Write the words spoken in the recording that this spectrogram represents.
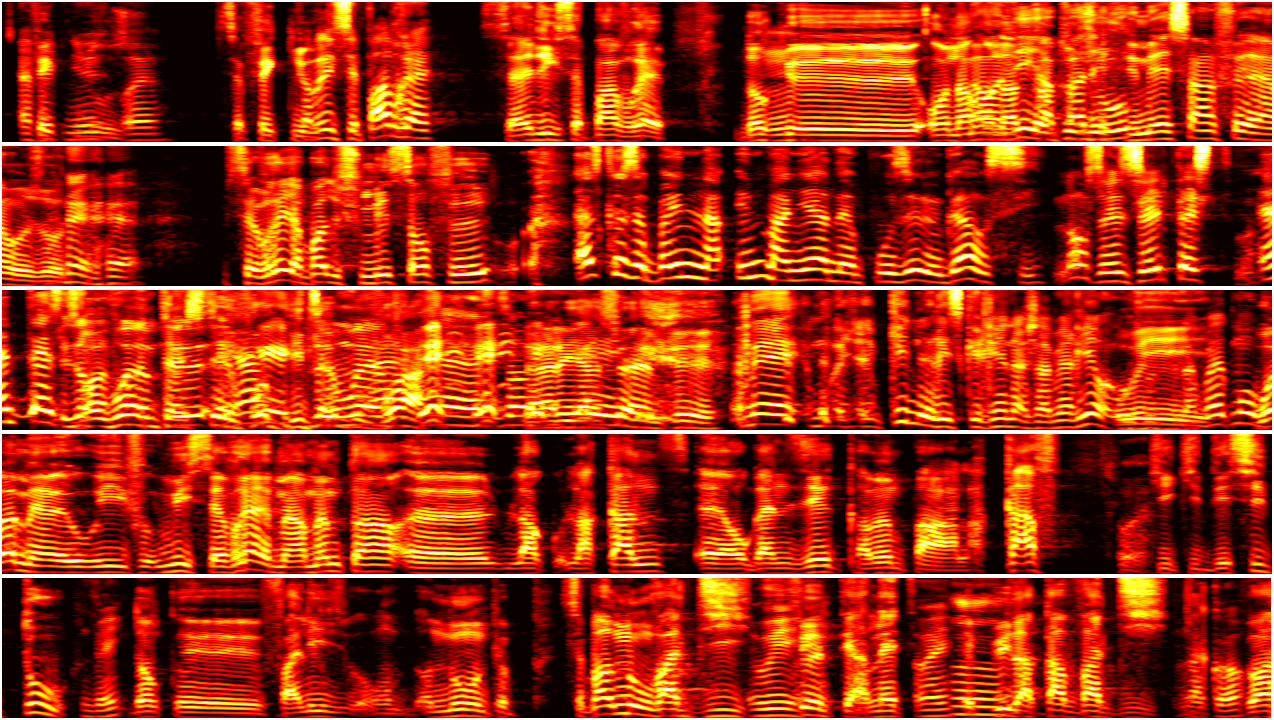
Un fake news. ouais. C'est fake Ça veut news. dire que c'est pas vrai. Ça veut dire que c'est pas vrai. Donc, euh, on, a, Mais on, on dit qu'il n'y a attend pas de toujours. fumée sans feu hein, aux autres. C'est vrai, il n'y a pas de fumée sans feu. Est-ce que c'est pas une, une manière d'imposer le gars aussi? Non, c'est un test. Un test. Ils envoient un tester, il faut Ils goûter pour voir. peu. Euh, ils ont La réaction un peu. Mais je- qui ne risque rien n'a jamais rien. Oui. Ouais, mais oui, oui c'est vrai, mais en même temps, euh, la, la Cannes est organisée quand même par la CAF. Qui, qui décide tout. Oui. Donc, euh, Fally, on- on- nous, on peut. C'est pas nous, on va dire Oui. sur Internet. Oui. Et puis la CAF va dire.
